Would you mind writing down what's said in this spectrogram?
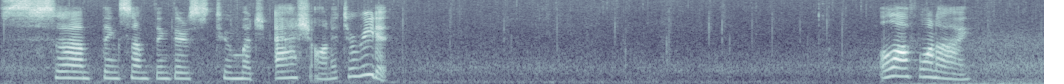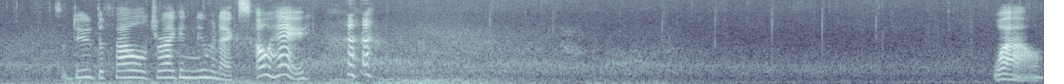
Something, something, there's too much ash on it to read it. Olaf One Eye. Subdued the foul dragon Numinex. Oh, hey! wow.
